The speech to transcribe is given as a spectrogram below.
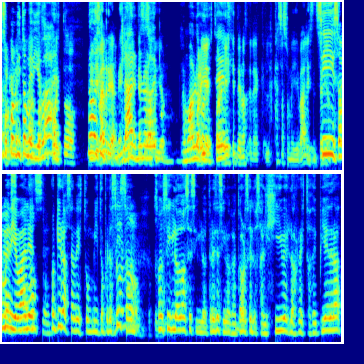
es un lo- pueblito lo- por medieval. supuesto, No, es medieval un- realmente. claro, no, no lo medie- como hablo por ahí- con por ahí ustedes. gente no- las casas son medievales, en serio. Sí, son Por medievales. No quiero hacer de esto un mito, pero sí No, son, no, son siglo XII, siglo XIII, siglo XIV, los aljibes, los restos de piedras,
